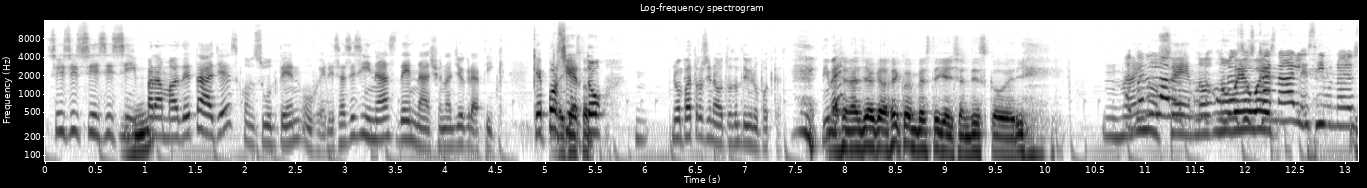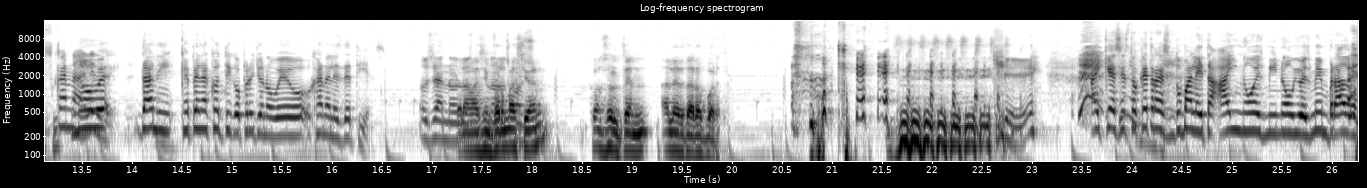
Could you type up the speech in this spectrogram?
Sí, sí, sí, sí, sí. Para más detalles, consulten Mujeres Asesinas de National Geographic. Que por Ahí cierto, no patrocina otros del Divino Podcast. Dime. National Geographic o Investigation Discovery. Ay, bueno, no sé, uno, no, uno no de veo es- canales, sí, uno de canales. no ve-. Dani, qué pena contigo, pero yo no veo canales de tías. O sea, no Para los- más no los información, consulten Alerta Aeropuerto. ¿Qué? Ay, ¿qué es esto que traes en tu maleta? Ay, no, es mi novio, es membrado.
